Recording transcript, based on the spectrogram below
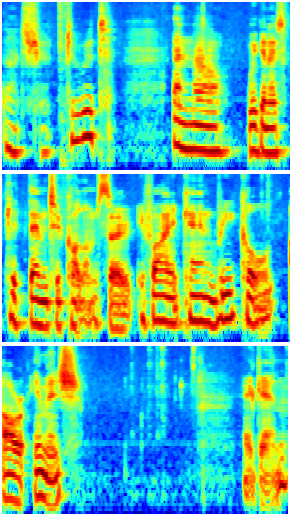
That should do it. And now we're going to split them to columns. So if I can recall our image again,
